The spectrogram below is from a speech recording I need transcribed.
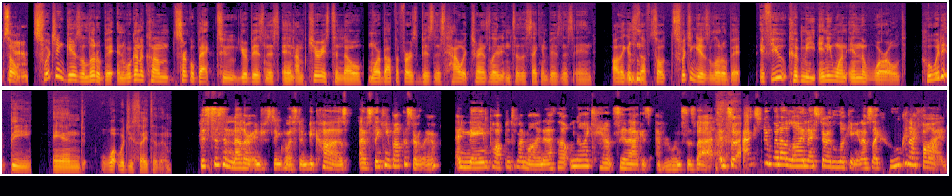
So yeah. switching gears a little bit, and we're going to come circle back to your business. And I'm curious to know more about the first business, how it translated into the second business, and all that good stuff. So switching gears a little bit, if you could meet anyone in the world, who would it be and what would you say to them? This is another interesting question because I was thinking about this earlier. A name popped into my mind, and I thought, well, no, I can't say that because everyone says that. And so I actually went online and I started looking, and I was like, who can I find?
